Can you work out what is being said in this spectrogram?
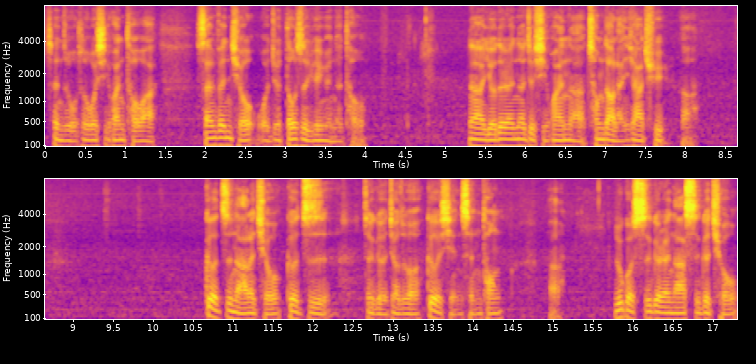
甚至我说我喜欢投啊。三分球，我就都是远远的投。那有的人呢，就喜欢呢冲到篮下去啊。各自拿了球，各自这个叫做各显神通啊。如果十个人拿十个球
